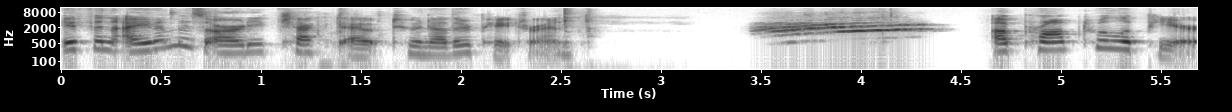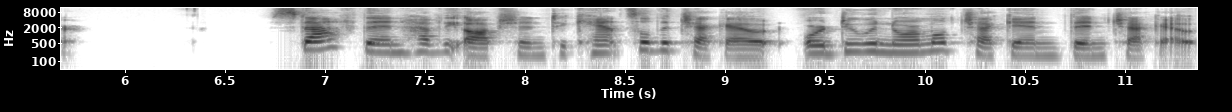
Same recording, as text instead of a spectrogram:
If an item is already checked out to another patron, a prompt will appear. Staff then have the option to cancel the checkout or do a normal check-in then checkout.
